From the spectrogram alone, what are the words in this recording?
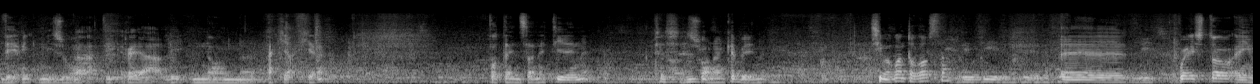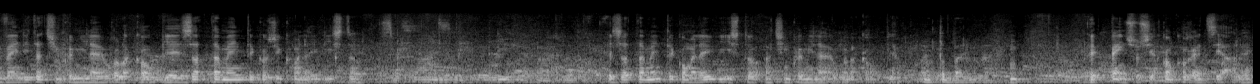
veri, misurati, reali, non a chiacchiere. Potenza ne tiene, sì, sì. suona anche bene. Sì, ma quanto costa? Eh, questo è in vendita a 5.000 euro la coppia, esattamente così come l'hai visto. Esattamente come l'hai visto a 5.000 euro la coppia. Molto bello. Mm e penso sia concorrenziale.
